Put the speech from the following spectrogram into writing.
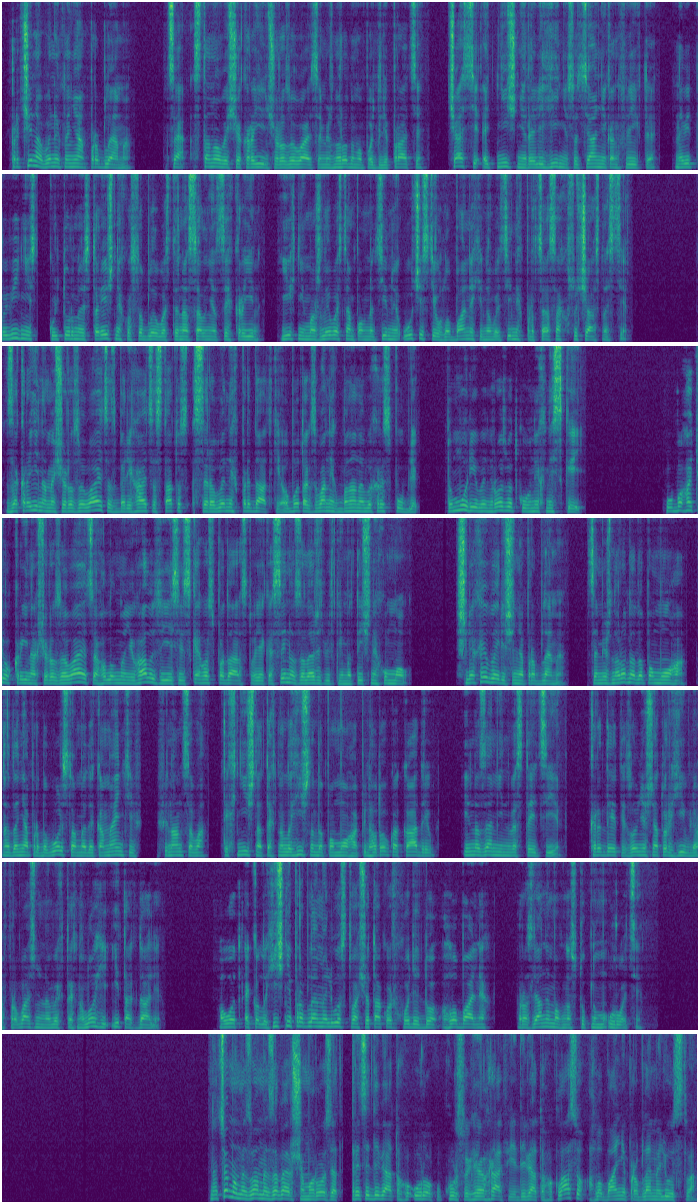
Причина виникнення проблеми це становище країн, що розвиваються в міжнародному поділі праці, часті етнічні, релігійні, соціальні конфлікти, невідповідність культурно-історичних особливостей населення цих країн, їхнім можливостям повноцінної участі у глобальних інноваційних процесах сучасності. За країнами, що розвиваються, зберігається статус сировинних придатків або так званих бананових республік, тому рівень розвитку у них низький. У багатьох країнах, що розвиваються, головною галузю є сільське господарство, яке сильно залежить від кліматичних умов. Шляхи вирішення проблеми це міжнародна допомога, надання продовольства, медикаментів, фінансова, технічна, технологічна допомога, підготовка кадрів, іноземні інвестиції, кредити, зовнішня торгівля, впровадження нових технологій і так далі. А от екологічні проблеми людства, що також входять до глобальних, розглянемо в наступному уроці. На цьому ми з вами завершимо розгляд 39-го уроку курсу географії 9 класу Глобальні проблеми людства.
